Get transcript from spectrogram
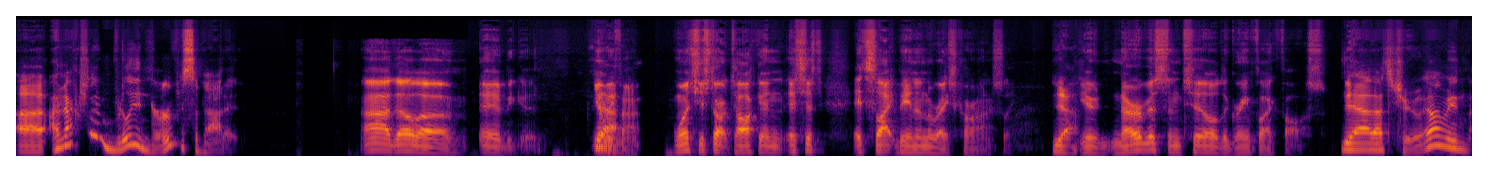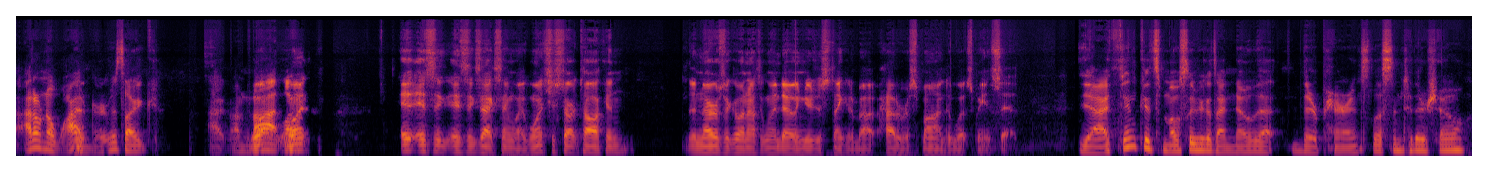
uh, I'm actually really nervous about it. Ah, they'll uh it'll be good. You'll Yeah. be fine. Once you start talking, it's just it's like being in the race car, honestly. Yeah, You're nervous until the green flag falls. yeah, that's true. I mean, I don't know why I'm nervous. Like, I, I'm not. One- like, it- it's it's the exact same way. Once you start talking, the nerves are going out the window, and you're just thinking about how to respond to what's being said. Yeah, I think it's mostly because I know that their parents listen to their show.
